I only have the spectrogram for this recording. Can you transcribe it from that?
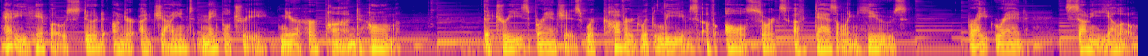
Hettie Hippo stood under a giant maple tree near her pond home. The tree's branches were covered with leaves of all sorts of dazzling hues bright red, sunny yellow,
